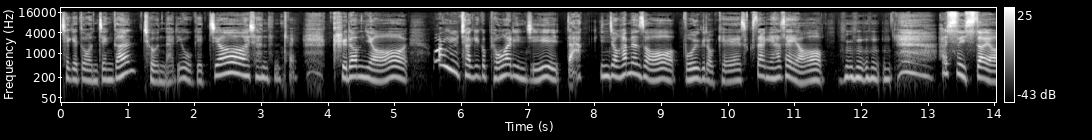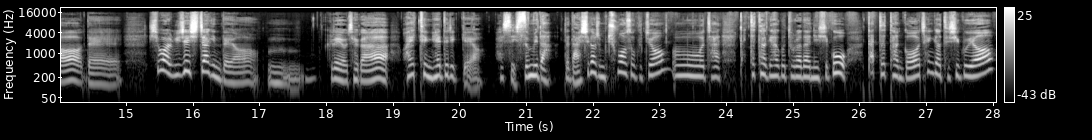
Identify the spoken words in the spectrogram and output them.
제게도 언젠간 좋은 날이 오겠죠? 하셨는데. 그럼요. 아유, 자기가 병아리인지 딱 인정하면서 뭘 그렇게 속상해 하세요. 할 수 있어요. 네. 10월 이제 시작인데요. 음, 그래요. 제가 화이팅 해드릴게요. 할 수 있습니다. 근데 날씨가 좀 추워서 그죠? 어, 잘 따뜻하게 하고 돌아다니시고 따뜻한 거 챙겨 드시고요.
